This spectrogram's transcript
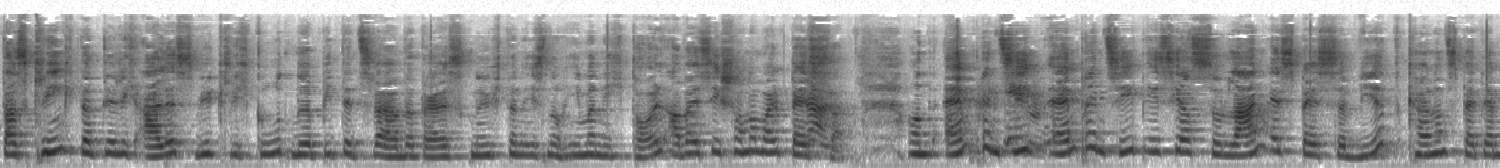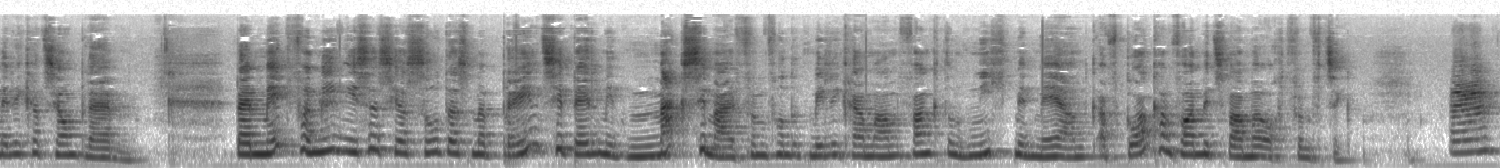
das klingt natürlich alles wirklich gut, nur bitte 230 nüchtern ist noch immer nicht toll, aber es ist schon einmal besser. Und ein Prinzip, Eben. ein Prinzip ist ja, solange es besser wird, können Sie bei der Medikation bleiben. Beim Metformin ist es ja so, dass man prinzipiell mit maximal 500 Milligramm anfängt und nicht mit mehr. Auf gar keinen Fall mit 2x850. Hm?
